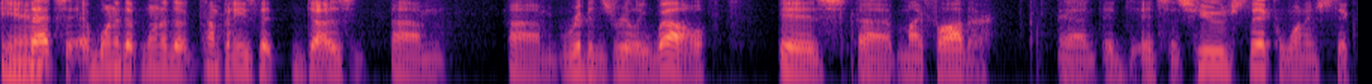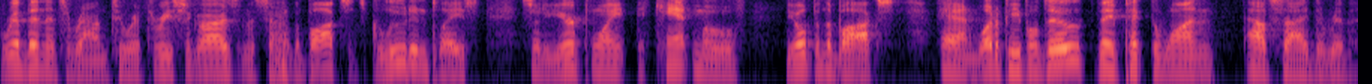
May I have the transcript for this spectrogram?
and That's uh, one of the one of the companies that does um, um, ribbons really well is uh, my father, and it, it's this huge, thick, one inch thick ribbon. It's around two or three cigars in the center of the box. It's glued in place, so to your point, it can't move. You open the box, and what do people do? They pick the one outside the ribbon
